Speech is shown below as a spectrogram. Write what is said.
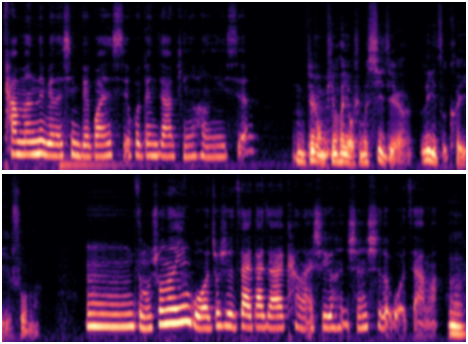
他们那边的性别关系会更加平衡一些。嗯，这种平衡有什么细节例子可以说吗？嗯，怎么说呢？英国就是在大家看来是一个很绅士的国家嘛。嗯，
